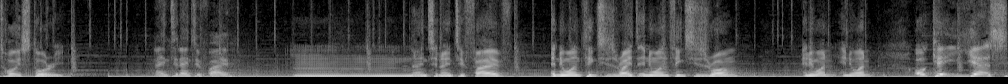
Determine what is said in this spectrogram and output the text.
Toy Story. 1995. Mm, 1995. Anyone thinks he's right? Anyone thinks he's wrong? Anyone? Anyone? Okay, yes,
